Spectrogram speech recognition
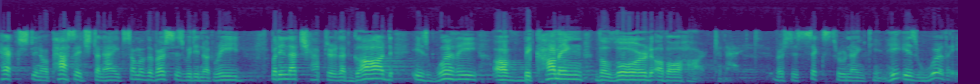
text, in our passage tonight, some of the verses we did not read, but in that chapter, that God is worthy of becoming the Lord of our heart tonight. Verses 6 through 19. He is worthy.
